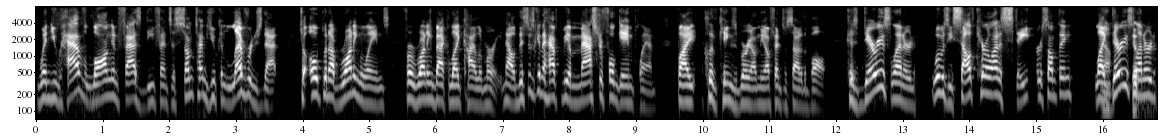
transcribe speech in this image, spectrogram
When you have long and fast defenses, sometimes you can leverage that to open up running lanes for running back like Kyler Murray. Now, this is going to have to be a masterful game plan by Cliff Kingsbury on the offensive side of the ball because Darius Leonard, what was he, South Carolina State or something? Like Darius yep. Leonard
